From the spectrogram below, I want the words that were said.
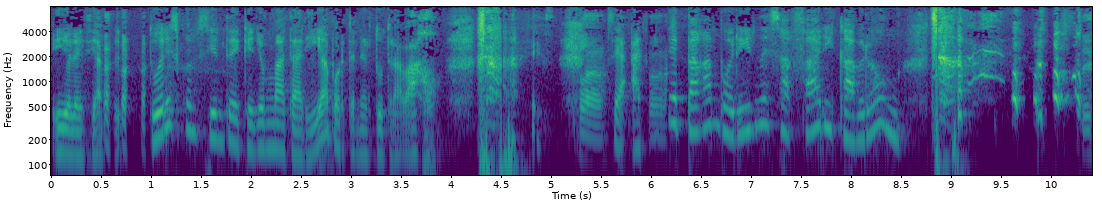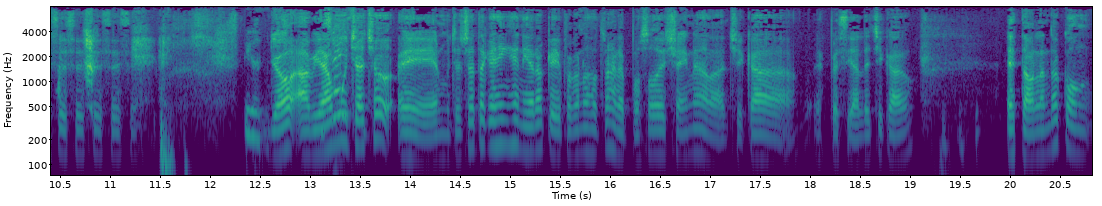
Y yo le decía, ¿tú eres consciente de que yo mataría por tener tu trabajo? o sea, a ti te pagan por ir de safari, cabrón. sí, sí, sí, sí, sí. yo había un muchacho, eh, el muchacho este que es ingeniero que fue con nosotros, el esposo de Shayna, la chica especial de Chicago. Estaba hablando con,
